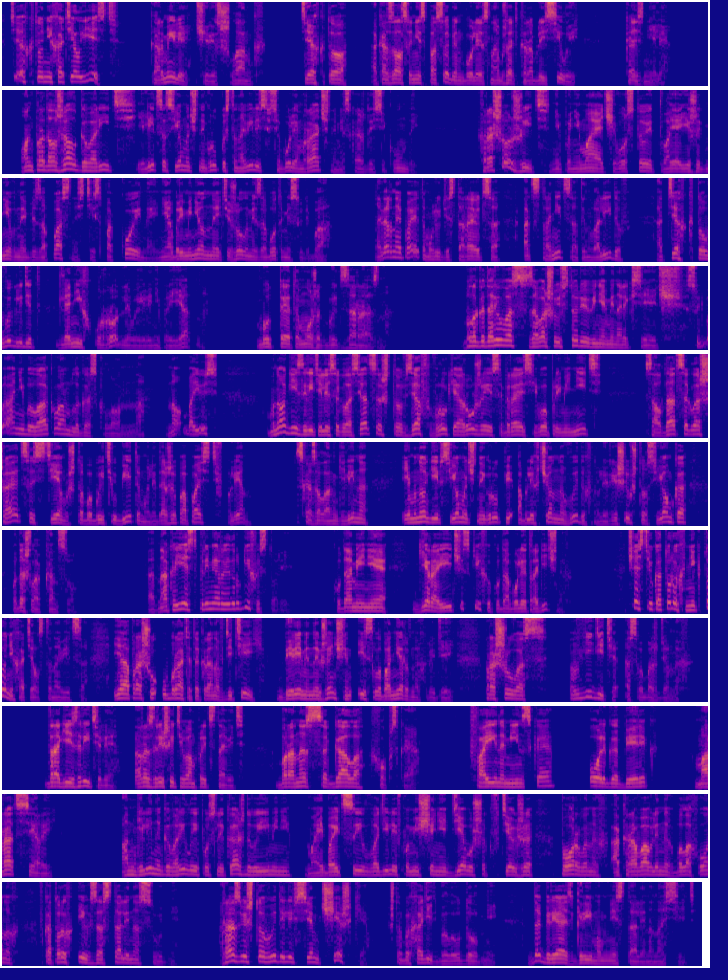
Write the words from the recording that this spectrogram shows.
Тех, кто не хотел есть, кормили через шланг. Тех, кто оказался не способен более снабжать корабли силой, казнили. Он продолжал говорить, и лица съемочной группы становились все более мрачными с каждой секундой. Хорошо жить, не понимая, чего стоит твоя ежедневная безопасность и спокойная, не обремененная тяжелыми заботами судьба. Наверное, поэтому люди стараются отстраниться от инвалидов, от тех, кто выглядит для них уродливо или неприятно. Будто это может быть заразно. Благодарю вас за вашу историю, Вениамин Алексеевич. Судьба не была к вам благосклонна. Но, боюсь, многие зрители согласятся, что, взяв в руки оружие и собираясь его применить, солдат соглашается с тем, чтобы быть убитым или даже попасть в плен, — сказала Ангелина, — и многие в съемочной группе облегченно выдохнули, решив, что съемка подошла к концу. Однако есть примеры и других историй, куда менее героических и куда более трагичных, частью которых никто не хотел становиться. Я прошу убрать от экранов детей, беременных женщин и слабонервных людей. Прошу вас, введите освобожденных. Дорогие зрители, разрешите вам представить баронесса Гала Хопская. Фаина Минская, Ольга Берег, Марат Серый. Ангелина говорила и после каждого имени мои бойцы вводили в помещение девушек в тех же порванных, окровавленных балахонах, в которых их застали на судне. Разве что выдали всем чешки, чтобы ходить было удобней, да грязь гримом не стали наносить.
